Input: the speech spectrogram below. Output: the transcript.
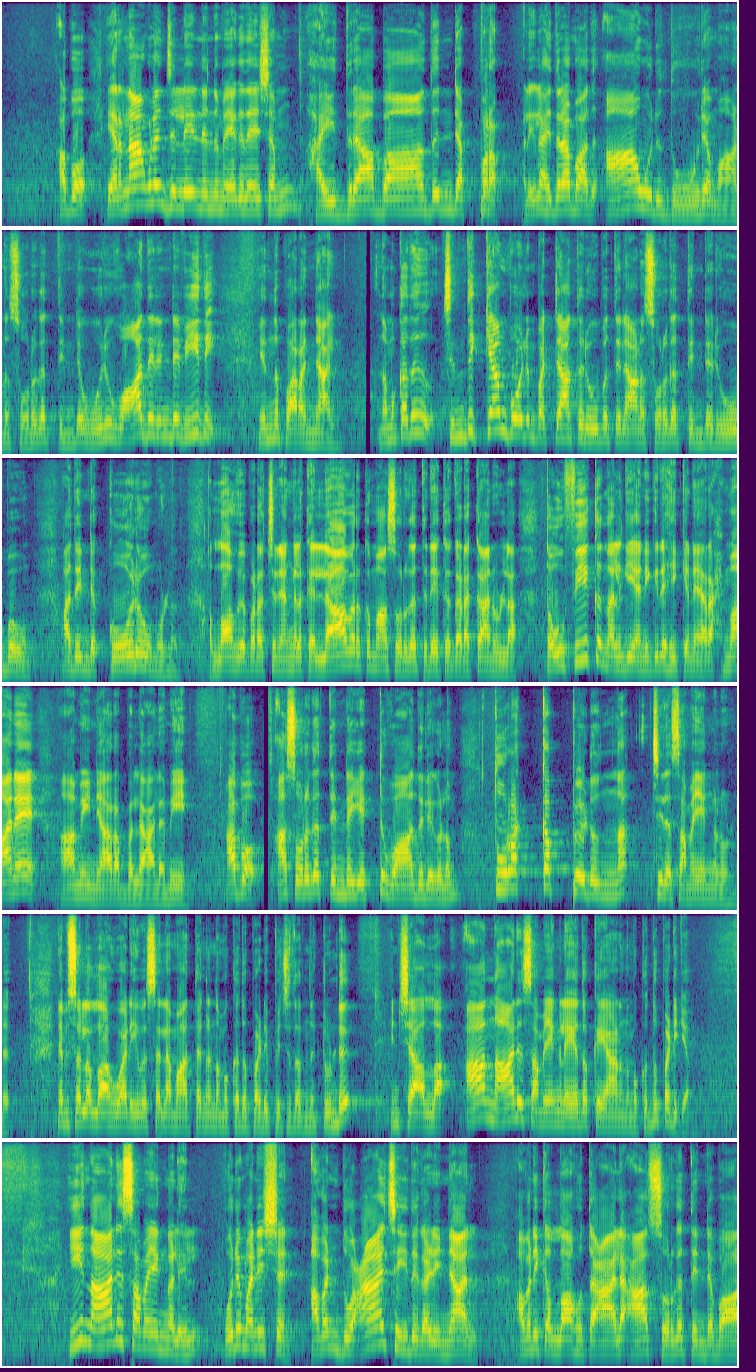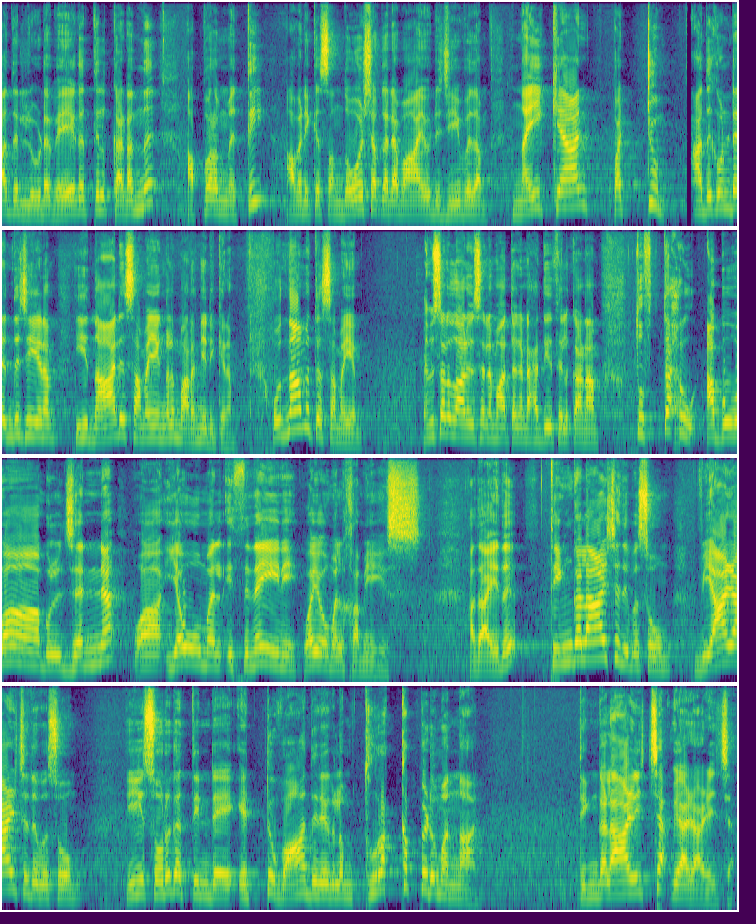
അപ്പോൾ എറണാകുളം ജില്ലയിൽ നിന്നും ഏകദേശം ഹൈദരാബാദിന്റെ അപ്പുറം അല്ലെങ്കിൽ ഹൈദരാബാദ് ആ ഒരു ദൂരമാണ് സ്വർഗത്തിന്റെ ഒരു വാതിലിന്റെ വീതി എന്ന് പറഞ്ഞാൽ നമുക്കത് ചിന്തിക്കാൻ പോലും പറ്റാത്ത രൂപത്തിലാണ് സ്വർഗത്തിന്റെ രൂപവും അതിന്റെ കോലവും ഉള്ളത് അള്ളാഹു പടച്ച ഞങ്ങൾക്ക് എല്ലാവർക്കും ആ സ്വർഗത്തിലേക്ക് കടക്കാനുള്ള തൗഫീക്ക് നൽകി അനുഗ്രഹിക്കണേ. റഹ്മാനെ ആമീൻ യാ റബ്ബൽ ആലമീൻ. അപ്പോൾ ആ സ്വർഗത്തിന്റെ എട്ട് വാതിലുകളും തുറക്കപ്പെടുന്ന ചില സമയങ്ങളുണ്ട്. നബി സല്ലല്ലാഹു അലൈഹി വസല്ലമ തങ്ങൾ നമുക്കത് പഠിപ്പിച്ചു തന്നിട്ടുണ്ട്. ഇൻഷാ അല്ലാ ആ നാല് സമയങ്ങൾ ഏതൊക്കെയാണ് നമുക്കൊന്ന് പഠിക്കാം. ഈ നാല് സമയങ്ങളിൽ ഒരു മനുഷ്യൻ അവൻ ദുആ ചെയ്ത് കഴിഞ്ഞാൽ അവനിക്ക് അള്ളാഹു താല ആ സ്വർഗത്തിന്റെ വാതിലിലൂടെ വേഗത്തിൽ കടന്ന് അപ്പുറം എത്തി അവനിക്ക് സന്തോഷകരമായ ഒരു ജീവിതം നയിക്കാൻ പറ്റും. അതുകൊണ്ട് എന്ത് ചെയ്യണം? ഈ നാല് സമയങ്ങളും അറിഞ്ഞിരിക്കണം. ഒന്നാമത്തെ സമയം നബി സല്ലല്ലാഹു അലൈഹി വസല്ലം തങ്ങളുടെ ഹദീസിൽ കാണാം. തുഫ്തഹു അബുവാബുൽ ജന്ന യൗമൽ ഇസ്നൈനി വ യൗമൽ ഖമീസ്. അതായത് തിങ്കളാഴ്ച ദിവസവും വ്യാഴാഴ്ച ദിവസവും ഈ സ്വർഗത്തിന്റെ എട്ട് വാതിലുകളും തുറക്കപ്പെടുമെന്നാണ്. തിങ്കളാഴ്ച വ്യാഴാഴ്ച.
